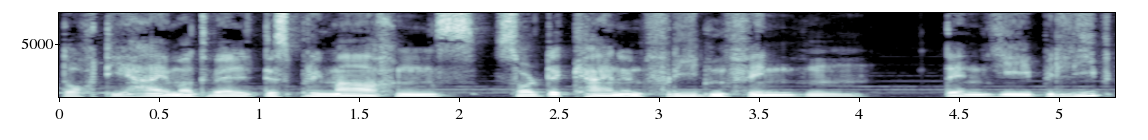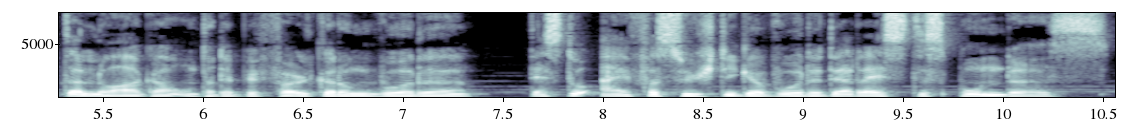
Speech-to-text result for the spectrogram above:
Doch die Heimatwelt des Primarchens sollte keinen Frieden finden, denn je beliebter Lorga unter der Bevölkerung wurde, desto eifersüchtiger wurde der Rest des Bundes.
